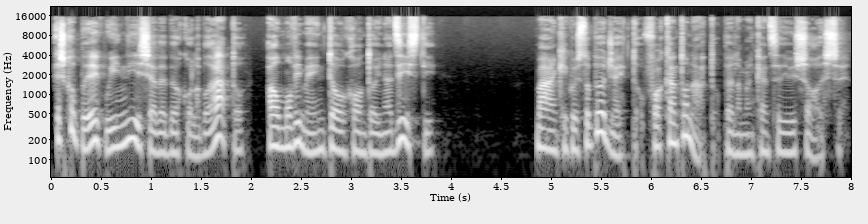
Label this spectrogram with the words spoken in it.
e scoprire quindi se avrebbero collaborato a un movimento contro i nazisti. Ma anche questo progetto fu accantonato per la mancanza di risorse.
